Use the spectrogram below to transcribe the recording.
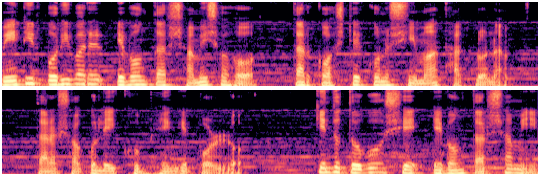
মেয়েটির পরিবারের এবং তার স্বামীসহ তার কষ্টের কোনো সীমা থাকল না। তারা সকলেই খুব ভেঙে পড়ল। কিন্তু তবুও সে এবং তার স্বামী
